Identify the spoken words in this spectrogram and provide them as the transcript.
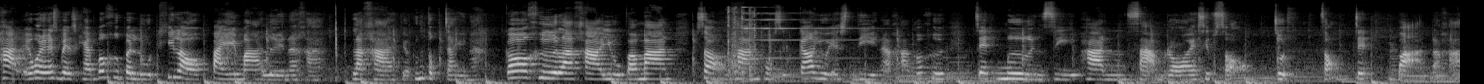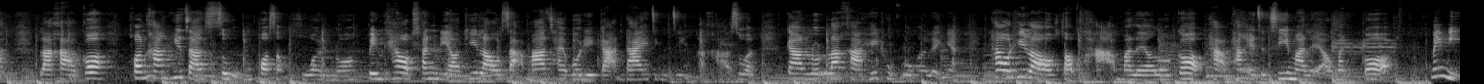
ผ่าน Everest Base Camp ก็คือเป็นรูทที่เราไปมาเลยนะคะ ราคาเดี๋ยวเพิ่งตกใจนะ ก็คือราคาอยู่ประมาณ2,069 USD นะคะ ก็คือ 27 บาทนะคะ ราคาก็ค่อนข้างที่จะสูงพอสมควรเนาะเป็นแค่ออปชันเดียวที่เราสามารถใช้บริการได้จริง ๆนะคะ ส่วนการลดราคาให้ถูกลงอะไรเงี้ยเท่าที่เราสอบถามมาแล้วแล้วก็ถามทางเอเจนซี่มาแล้วมันก็ไม่มี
